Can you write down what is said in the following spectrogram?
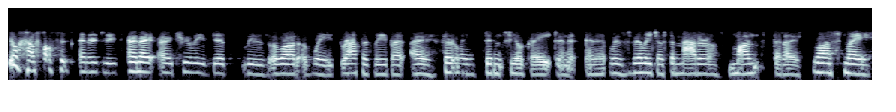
you'll have all this energy." And I I truly did lose a lot of weight rapidly, but I certainly didn't feel great and it and it was really just a matter of months that I lost my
